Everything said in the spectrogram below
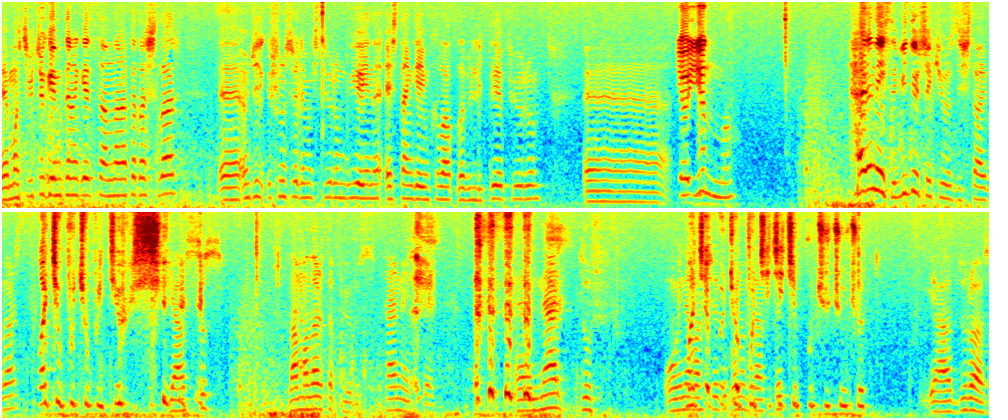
E, Maçı Biço Gaming'den selamlar arkadaşlar. E, öncelikle şunu söylemek istiyorum. Bu yayını Esten Game Club'la birlikte yapıyorum. E, Yayın mı? her neyse video çekiyoruz işte Aybars. Maçı puçu puçu. Ya sus. Lamaları tapıyoruz. Her neyse. E, nerede dur. Oyuna Maçı başladık puçu onu puçu bıraktık. çiçi puçu çuçu. Ya dur az.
